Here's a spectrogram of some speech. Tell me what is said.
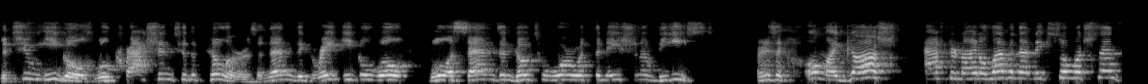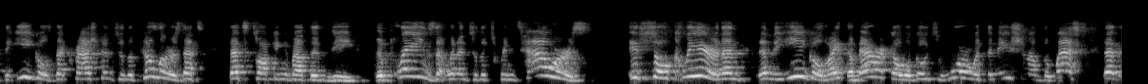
The two eagles will crash into the pillars, and then the great eagle will, will ascend and go to war with the nation of the east. And it's like, oh my gosh, after 9-11, that makes so much sense. The eagles that crashed into the pillars, that's that's talking about the, the, the planes that went into the Twin Towers. It's so clear. And then, then the eagle, right? America will go to war with the nation of the West, that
